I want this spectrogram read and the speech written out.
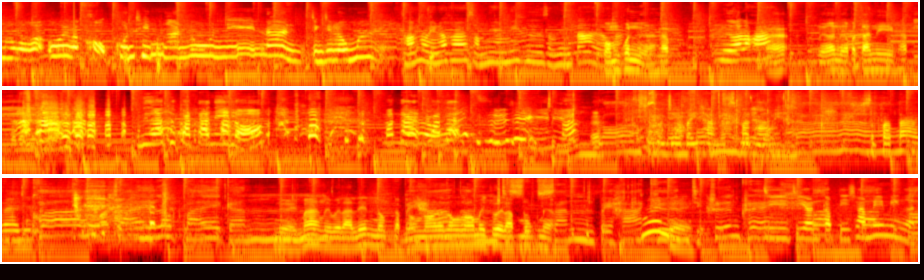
มาบอกว่าโอ้ยว่าขอบคุณทีมงานนู่นนี่นั่น จริงๆแล้วไม่ถามหน่อยนะคะสำเนียงนี่คือสำเนียงใต้เหรอผมคนเหนือครับหเนื้อละคะนะฮะเหนือเหนือปัตตานีครับเนื้อคือปัตตานีเหรอปัตตาปัตตาไม่ใช่อย่างนี้นี่สนใจไปทำสปาทาไหมคะ สปาต้าได้พี่เหนื่อยมากเลยเวลาเล่นนกกับน้องๆแล้วน้องๆไม่ช่วยรับมุกเนี่ยเหนื่อยจีเจียนกับติชาไม่มีเงิน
